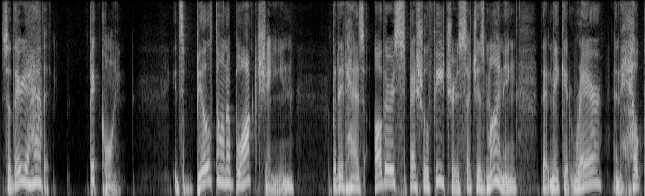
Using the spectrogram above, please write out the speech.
So there you have it Bitcoin. It's built on a blockchain, but it has other special features, such as mining, that make it rare and help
